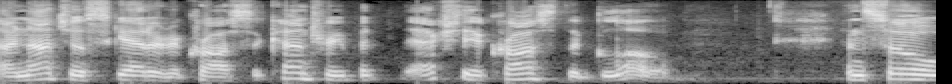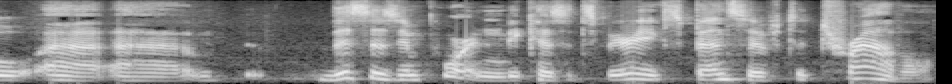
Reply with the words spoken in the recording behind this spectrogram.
are not just scattered across the country, but actually across the globe. And so, uh, uh, this is important because it's very expensive to travel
